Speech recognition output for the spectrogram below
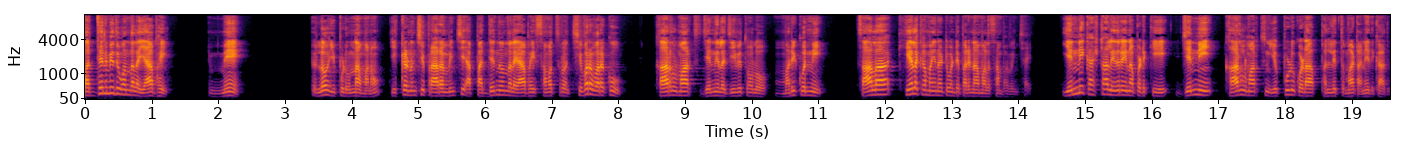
పద్దెనిమిది వందల యాభై మే లో ఇప్పుడు ఉన్నాం మనం. ఇక్కడ నుంచి ప్రారంభించి ఆ పద్దెనిమిది వందల యాభై సంవత్సరం చివరి వరకు కార్ల్ మార్క్స్ జెన్నీల జీవితంలో మరికొన్ని చాలా కీలకమైనటువంటి పరిణామాలు సంభవించాయి. ఎన్ని కష్టాలు ఎదురైనప్పటికీ జెన్నీ కార్ల్ మార్క్స్ని ఎప్పుడూ కూడా పల్లెత్తు మాట అనేది కాదు.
